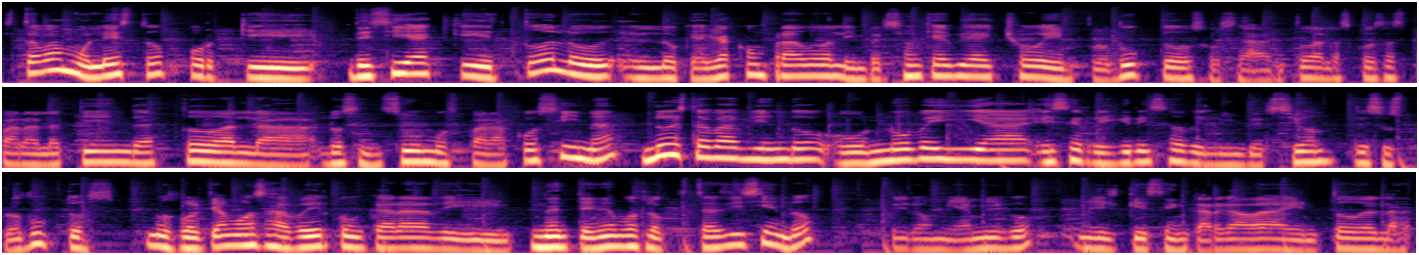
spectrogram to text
Estaba molesto porque decía que todo lo, que había comprado, la inversión que había hecho en productos, o sea, todas las cosas para la tienda, todos los insumos para cocina, no estaba viendo o no veía ese regreso de la inversión de sus productos. Nos volteamos a ver con cara de no entendemos lo que estás diciendo, pero mi amigo, el que se encargaba en toda,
